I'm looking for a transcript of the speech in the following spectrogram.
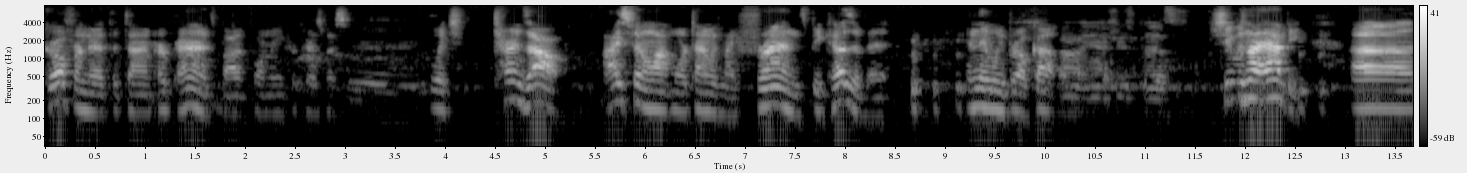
girlfriend at the time. Her parents bought it for me for Christmas, which turns out I spent a lot more time with my friends because of it. And then we broke up. Oh yeah, she was pissed. She was not happy. Uh,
